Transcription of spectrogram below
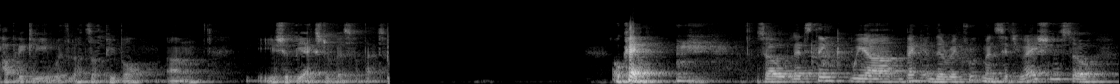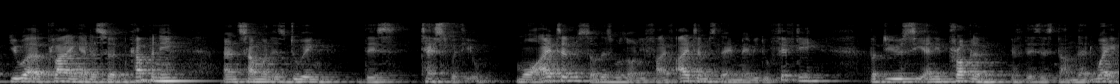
publicly with lots of people, um, you should be extroverts for that. Okay, so let's think we are back in the recruitment situation. So you are applying at a certain company and someone is doing this test with you. More items, so this was only five items, they maybe do 50, but do you see any problem if this is done that way?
